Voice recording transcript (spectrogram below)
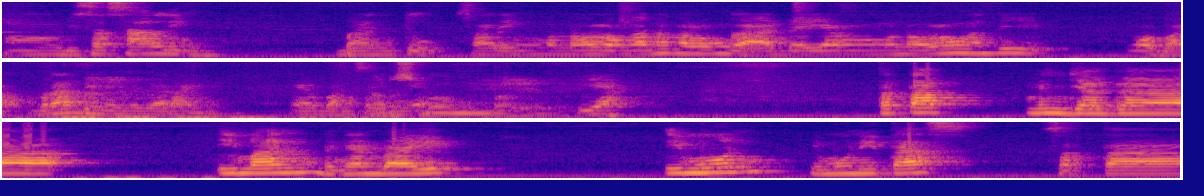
mm, bisa saling bantu, saling menolong karena kalau nggak ada yang menolong nanti wah berat ini negara ini ya bangsa harus ini. ya. Iya. Tetap menjaga iman dengan baik, imun, imunitas, serta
